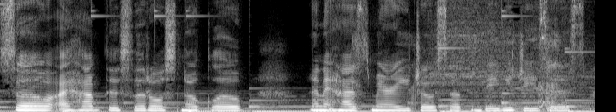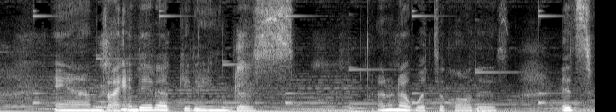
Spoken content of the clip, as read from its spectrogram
So I have this little snow globe and it has Mary, Joseph, and baby Jesus. And I ended up getting this, I don't know what to call this. It's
